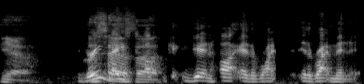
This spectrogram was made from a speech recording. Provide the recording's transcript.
yeah. Green Bay's uh, getting hot at the right at the right minute.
